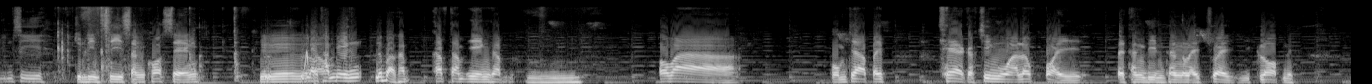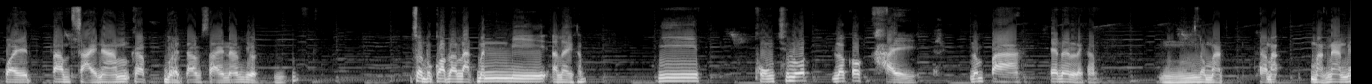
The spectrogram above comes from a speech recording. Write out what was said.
ดินซีย์จุลินทรีย์สังเคราะห์แสง คือเราทำเองหรือเปล่าครับครับทำเองครับ อืมเพราะว่า ผมจะไปแช่กับขี้งัวแล้วปล่อยไปทางดินทางอะไรช่วยอีกรอบหนึ่งปล่อยตามสายน้ำครับหยดตามสายน้ำหยด ส่วนประกอบหลักๆ มันมีอะไรครับ มีผงชูรสแล้วก็ไข่น้ำปลาแค่นั้นแหละครับ อืมเราหมักครับหมักหมักนานไหม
